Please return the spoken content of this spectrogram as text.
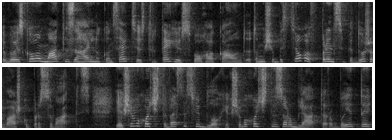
І обов'язково мати загальну концепцію, стратегію свого аккаунту, тому що без цього, в принципі, дуже важко просуватись. Якщо ви хочете вести свій блог, якщо ви хочете заробляти, робити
